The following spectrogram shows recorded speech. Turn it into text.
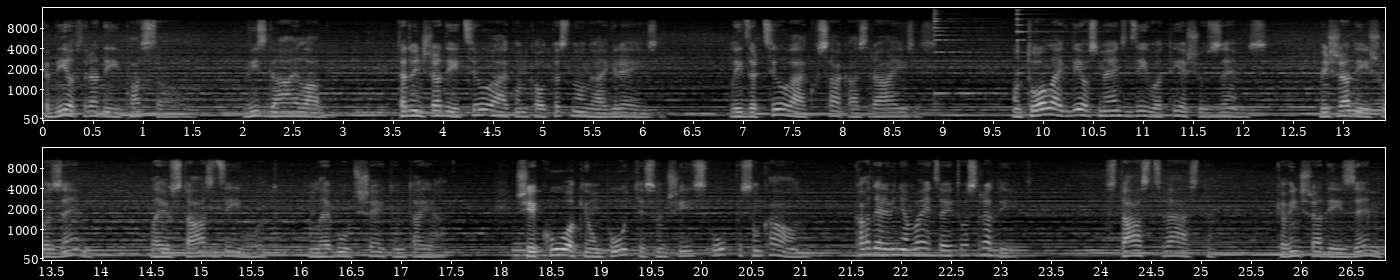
ka Dievs radīja pasauli. Viss gāja labi. Tad viņš radīja cilvēku un kaut kas nogāja greizi. Līdz ar cilvēku sākās raizes. Un tolaik Dievs mēdz dzīvot tieši uz zemes. Viņš radīja šo zemi, lai uz tās dzīvotu un lai būtu šeit un tajā. Šie koki un puķes un šīs upes un kalni. Kādēļ viņam vajadzēja tos radīt? Stāsts vēsta, ka viņš radīja zemi,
